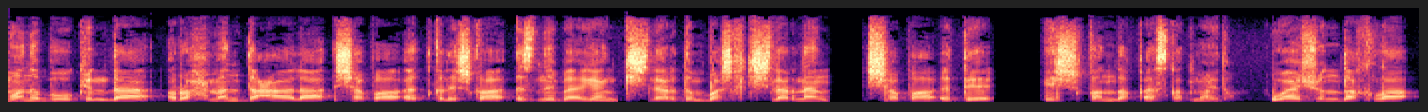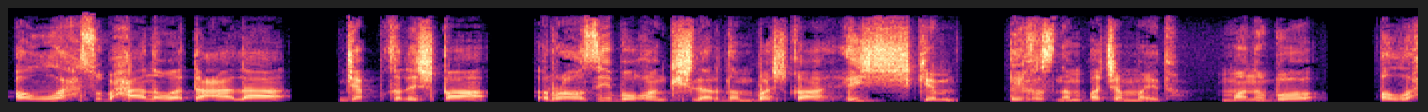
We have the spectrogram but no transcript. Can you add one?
mana bu kunda rahmon taolo shafoat qilishga izni bergan kishilardan boshqa kishilarning shafoati hech qandoq asqatmaydi. Va shundoqla alloh subhanava taolo gap qilishga rozi bo'lgan kishilardan boshqa hech kim ig'iznim ocholmaydi mana bu alloh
